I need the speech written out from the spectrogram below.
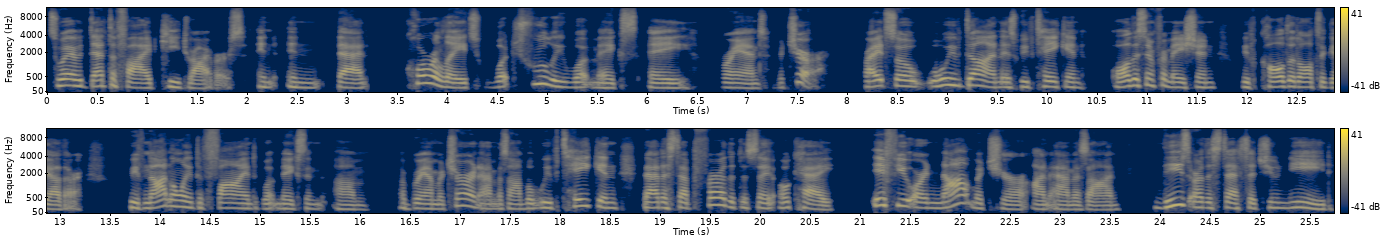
So we have identified key drivers in, in that correlates what truly what makes a brand mature, right? So what we've done is we've taken all this information, we've called it all together. We've not only defined what makes an, um, a brand mature in Amazon, but we've taken that a step further to say, okay, if you are not mature on Amazon, these are the steps that you need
